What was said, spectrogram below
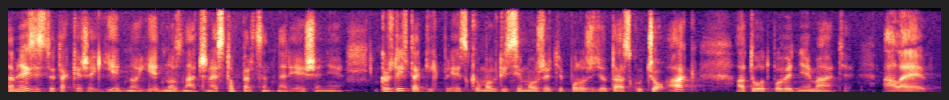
tam neexistuje také, že jedno, jednoznačné, 100% riešenie. Ako vždy v takých prieskumoch, vždy si môžete položiť otázku, čo ak, a tú odpoveď nemáte. Ale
